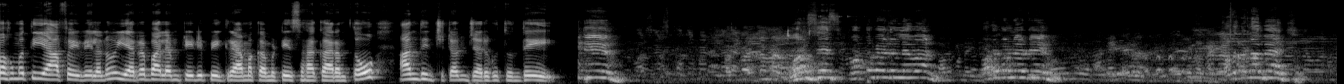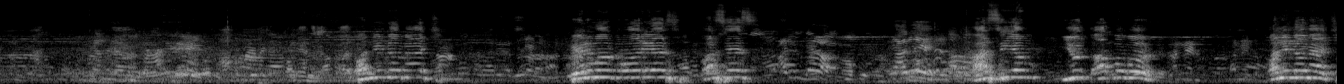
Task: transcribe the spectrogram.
బహుమతి యాభై వేలను ఎర్రబాలెం టీడీపీ గ్రామ కమిటీ సహకారంతో అందించటం జరుగుతుంది. వర్సెస్ కొత్తపేట లెవెన్ పదకొండో టీం పదకొండో మ్యాచ్ పన్నెండో match Belmont Perumal warriors versus RCM youth Atmakur பன்னெண்டோ match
